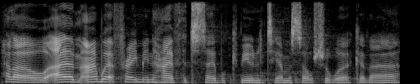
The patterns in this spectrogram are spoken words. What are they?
Hello, um, I work for Aiming High for the disabled community. I'm a social worker there.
